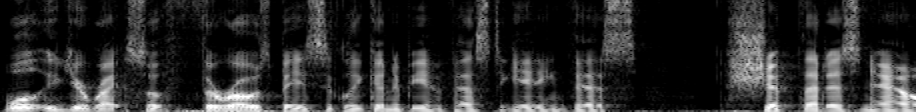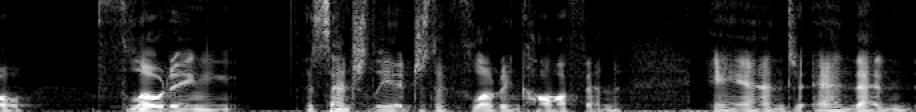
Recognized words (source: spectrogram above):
Well, you're right. So Theroux's basically going to be investigating this ship that is now floating, essentially a, just a floating coffin, and and then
